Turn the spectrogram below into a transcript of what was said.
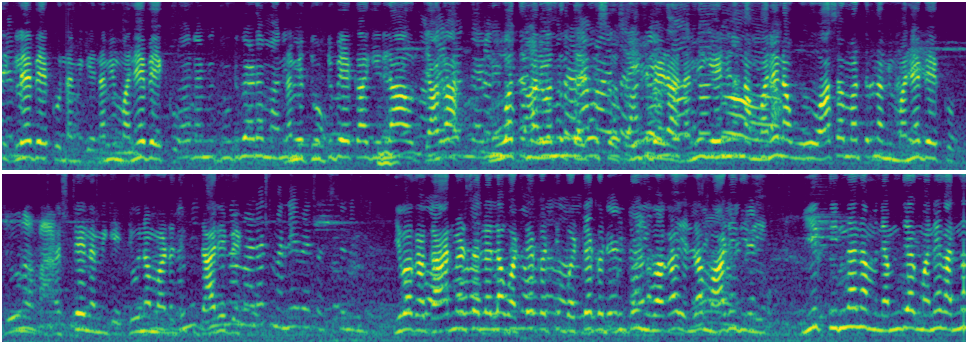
ಸಿಗ್ಲೇಬೇಕು ನಮಗೆ. ನಮಗೆ ಮನೆ ಬೇಕು. ನಮಗೆ ದುಡ್ಡು ಬೇಕಾಗಿಲ್ಲ. ಅವ್ರ ಜಾಗ ಮೂವತ್ತು ನಲವತ್ತು ಸೈಟ್ ಬೇಡ. ನಮಗೆ ಏನಿಲ್ಲ ನಮ್ಮ ಮನೆ ನಾವು ವಾಸ ಮಾಡ್ತಾರೆ ನಮಗೆ ಮನೆ ಬೇಕು. ಅಷ್ಟೇ ನಮಗೆ ಜೀವನ ಮಾಡೋದಕ್ಕೆ ದಾರಿ ಬೇಕು. ಇವಾಗ ಗಾರ್ಮೆಂಟ್ಸ್ ಅಲ್ಲೆಲ್ಲ ಹೊಟ್ಟೆ ಕಟ್ಟಿ ಬಟ್ಟೆ ಕಟ್ಟಿಬಿಟ್ಟು ಇವಾಗ ಎಲ್ಲ ಮಾಡಿದೀವಿ. ಈಗ ತಿನ್ನ ನಮ್ಮ ನೆಮ್ಮದಿಯಾಗಿ ಮನೆಗೆ ಅನ್ನ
